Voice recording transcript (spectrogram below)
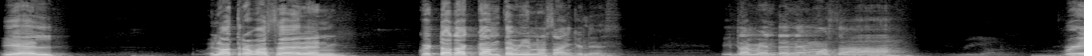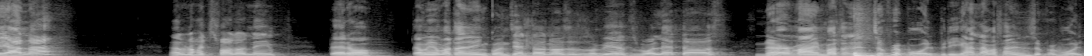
y el el otro va a ser en Crypto.com también en Los Ángeles. Y también tenemos a Brianna. I don't know how to spell that name. Pero también va a estar en conciertos. No se olviden sus boletos. Nevermind, va a estar en el Super Bowl. Brianna va a estar en el Super Bowl.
